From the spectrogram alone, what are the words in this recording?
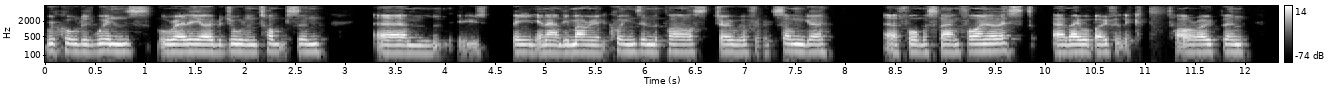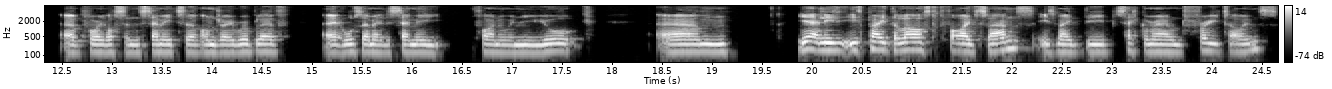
recorded wins already over Jordan Thompson, um, who's beaten Andy Murray at Queens in the past, Jo-Wilfried Tsonga, a former Slam finalist. Uh, they were both at the Qatar Open uh, before he lost in the semi to Andre Rublev. Uh, also made a semi final in New York. Um, yeah, and he's, he's played the last five slams. He's made the second round three times.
